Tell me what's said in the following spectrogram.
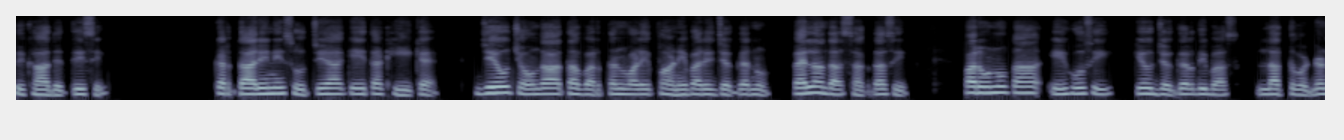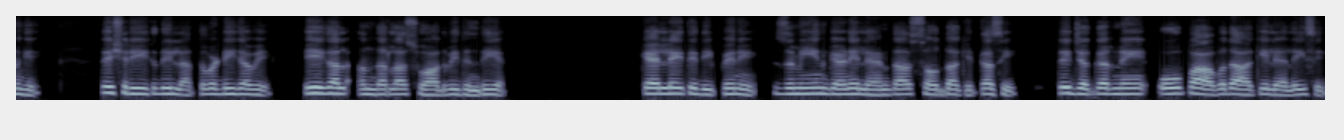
ਵਿਖਾ ਦਿੱਤੀ ਸੀ। ਕਰਤਾਰੇ ਨੇ ਸੋਚਿਆ ਕਿ ਇਹ ਤਾਂ ਠੀਕ ਹੈ ਜੇ ਉਹ ਚਾਹੁੰਦਾ ਤਾਂ ਵਰਤਣ ਵਾਲੇ ਭਾਣੇ ਬਾਰੇ ਜੱਗਰ ਨੂੰ ਪਹਿਲਾਂ ਦੱਸ ਸਕਦਾ ਸੀ, ਪਰ ਉਹਨੂੰ ਤਾਂ ਇਹੋ ਸੀ ਕਿ ਉਹ ਜੱਗਰ ਦੀ ਬਸ ਲੱਤ ਵੱਢਣਗੇ ਤੇ ਸ਼ਰੀਕ ਦੀ ਲੱਤ ਵੱਢੀ ਜਾਵੇ, ਇਹ ਗੱਲ ਅੰਦਰਲਾ ਸਵਾਦ ਵੀ ਦਿੰਦੀ ਹੈ। ਕੈਲੇ ਤੇ ਦੀਪੇ ਨੇ ਜ਼ਮੀਨ ਗਹਿਣੇ ਲੈਣ ਦਾ ਸੌਦਾ ਕੀਤਾ ਸੀ ਤੇ ਜੱਗਰ ਨੇ ਉਹ ਭਾਅ ਵਧਾ ਕੇ ਲੈ ਲਈ ਸੀ।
